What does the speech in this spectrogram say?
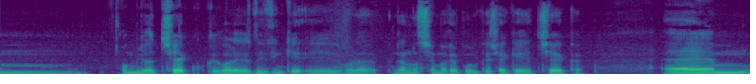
um, ou melhor, tcheco, que agora eles dizem que é, agora já não se chama República Checa, é Tcheca, um,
